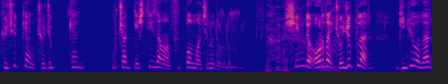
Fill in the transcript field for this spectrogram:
küçükken, çocukken uçak geçtiği zaman futbol maçını durdururduk. Şimdi orada çocuklar gidiyorlar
